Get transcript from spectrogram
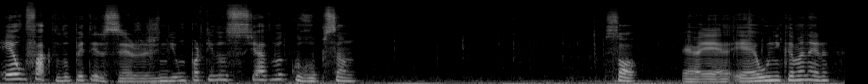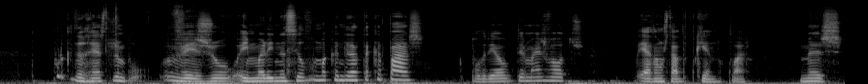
é o facto do PT ser hoje em dia um partido associado à corrupção. Só. É, é, é a única maneira. Porque de resto, por exemplo, vejo em Marina Silva uma candidata capaz que poderia obter mais votos. É de um Estado pequeno, claro. Mas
